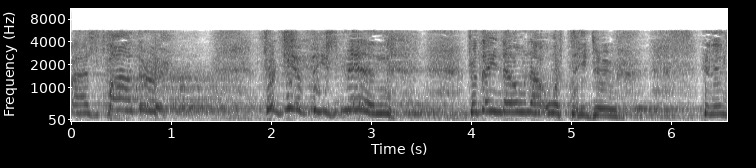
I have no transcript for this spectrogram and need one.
Cries, Father, forgive these men, for they know not what they do. And then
